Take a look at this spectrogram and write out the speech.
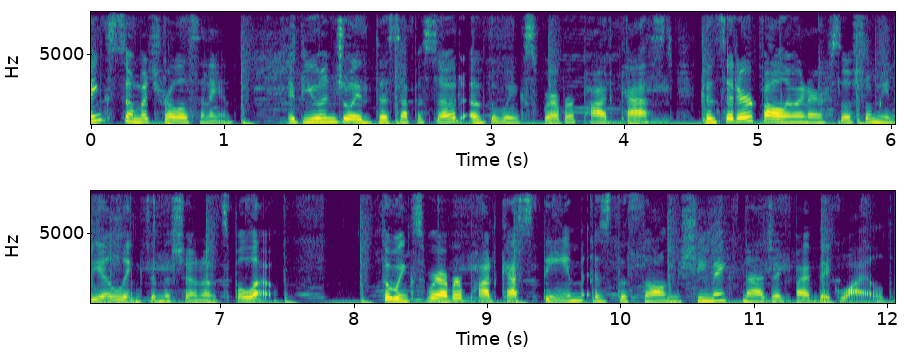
Thanks so much for listening. If you enjoyed this episode of the Winx Forever podcast, consider following our social media linked in the show notes below. The Winx Forever podcast theme is the song She Makes Magic by Big Wild.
